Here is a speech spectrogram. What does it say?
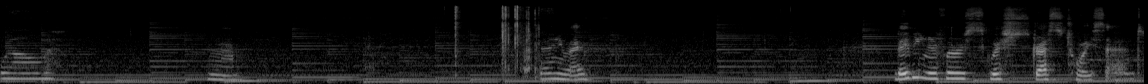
Well, hmm. Anyway. Baby Niffler Squish Stress Toy Set.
